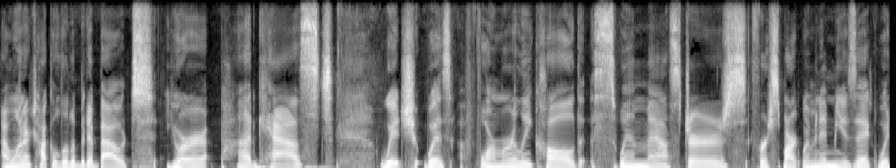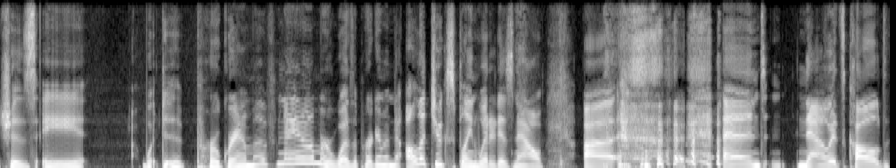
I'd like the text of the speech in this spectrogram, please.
I want to talk a little bit about your podcast, which was formerly called Swim Masters for Smart Women in Music, which is a what a program of NAMM or was a program of NAMM. I'll let you explain what it is now. Uh, and now it's called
